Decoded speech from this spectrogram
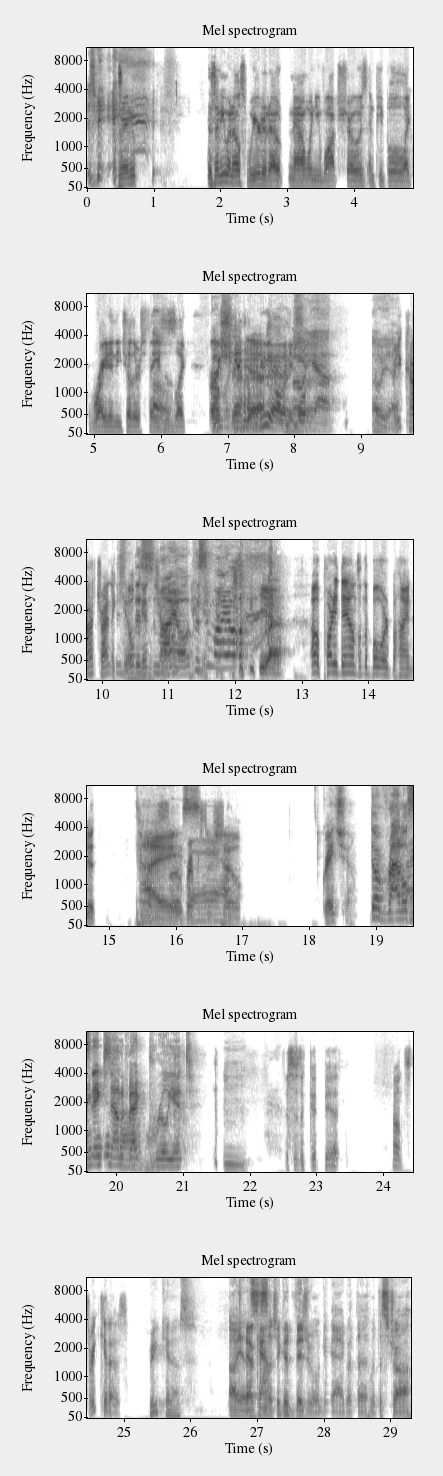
Is, any, is anyone else weirded out now when you watch shows and people like write in each other's faces Oh. like, For I sure. can't Yeah. do that oh anymore. yeah. oh yeah. Are you con- trying to kill the Ken smile. Jeong? The smile. Yeah. Oh, Party Down's on the board behind it. You know, this, uh, Nice. reference to the Yeah. show. Great show. the rattlesnake sound effect, brilliant. Mm. This is a good bit. Oh, it's three kiddos. Three kiddos. Oh yeah, Kiddo this is count? such a good visual gag with the with the straw.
